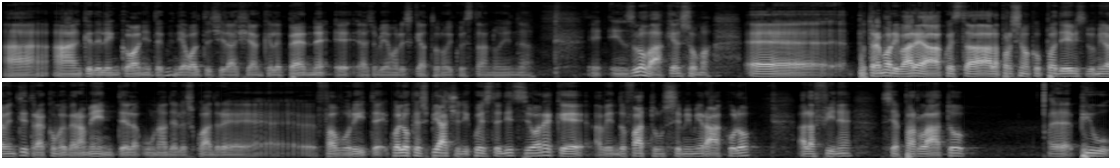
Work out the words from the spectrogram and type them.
ha, ha, anche delle incognite, quindi a volte ci lascia anche le penne e abbiamo rischiato noi quest'anno in, in Slovacchia, insomma eh, potremmo arrivare questa, alla prossima Coppa Davis 2023 come veramente una delle squadre eh, favorite. Quello che spiace di questa edizione è che avendo fatto un semimiracolo alla fine si è parlato eh, più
